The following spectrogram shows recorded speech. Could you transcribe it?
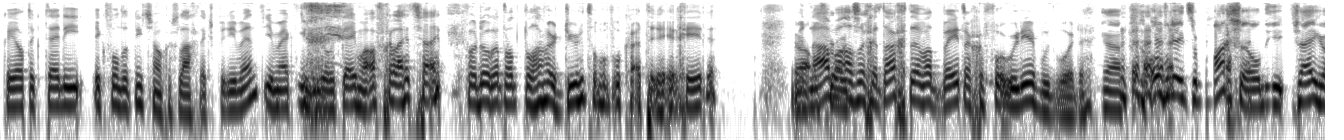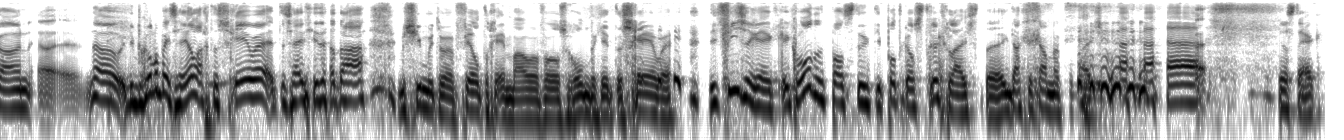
Chaotic Teddy, ik vond het niet zo'n geslaagd experiment. Je merkt dat jullie door het thema afgeleid zijn, waardoor het wat langer duurt om op elkaar te reageren. Met Ja, name als een gedachte wat beter geformuleerd moet worden. Ja, overigens, Marcel, die zei gewoon, eh, nou, die begon opeens heel hard te schreeuwen. En toen zei hij daarna, misschien moeten we een filter inbouwen voor als Ron begint te schreeuwen. die viezerik, ik hoorde het pas toen ik die podcast terugluisterde. Ik dacht, ik ga hem even luisteren. Heel sterk.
